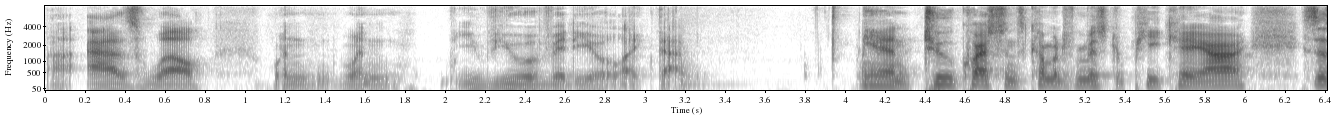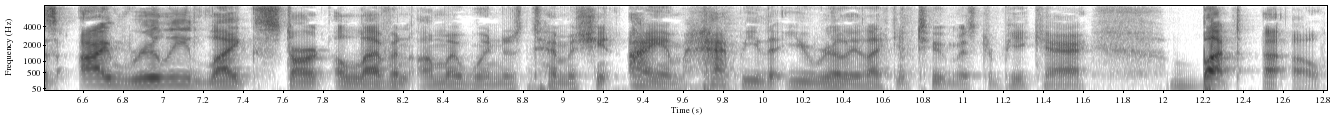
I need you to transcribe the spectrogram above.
uh, as well when when you view a video like that. And two questions coming from Mr. PKI. He says, I really like Start 11 on my Windows 10 machine. I am happy that you really like it too, Mr. PKI. But, uh oh.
